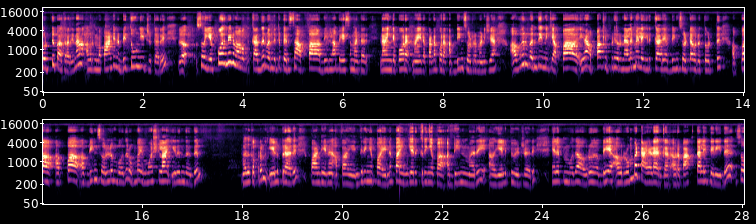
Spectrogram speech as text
தொட்டு பார்க்குறாரு. ஏன்னா அவர் நம்ம பாண்டியன் அப்படியே தூங்கிட்டு இருக்காரு. ஸோ எப்போதுமே நம்ம கதிர் வந்துட்டு பெருசாக அப்பா அப்படின்லாம் பேச மாட்டார். நான் இங்கே போகிறேன் நான் இதை பண்ண போகிறேன் அப்படின்னு சொல்கிற மனுஷன். அவர் வந்து இன்னைக்கு அப்பா ஏன்னா அப்பாவுக்கு இப்படி ஒரு நிலைமையில இருக்காரு அப்படின்னு சொல்லிட்டு அவரை தொட்டு அப்பா அப்பா அப்படின்னு சொல்லும்போது ரொம்ப எமோஷனலாக இருந்தது. அதுக்கப்புறம் எழுப்புறாரு. பாண்டியனை அப்பா எந்திரிங்கப்பா என்னப்பா இங்கே இருக்கிறீங்கப்பா? அப்படின்னு மாதிரி அவர் எழுப்பி விடுறாரு. எழுப்பும் போது அவரும் அப்படியே அவர் ரொம்ப டயர்டாக இருக்கார். அவரை பார்த்தாலே தெரியுது. ஸோ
